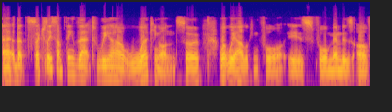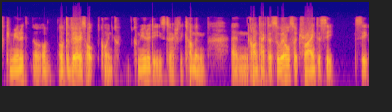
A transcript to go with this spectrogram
Uh, that's actually something that we are working on. So, what we are looking for is for members of community of, of the various altcoin co- communities to actually come and and contact us. So, we're also trying to seek seek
